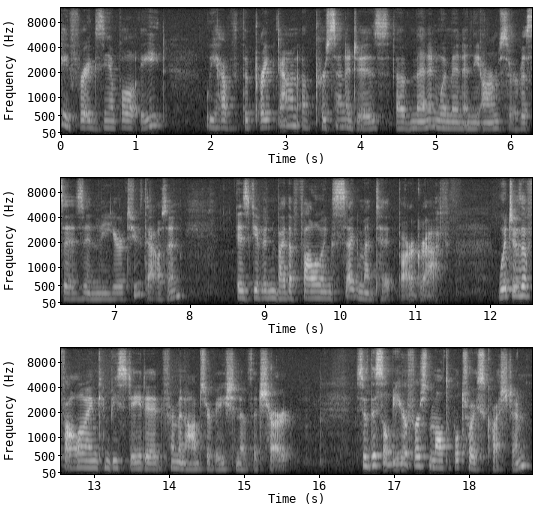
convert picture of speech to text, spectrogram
Okay, for example 8, we have the breakdown of percentages of men and women in the armed services in the year 2000 is given by the following segmented bar graph. Which of the following can be stated from an observation of the chart? So this will be your first multiple choice question.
